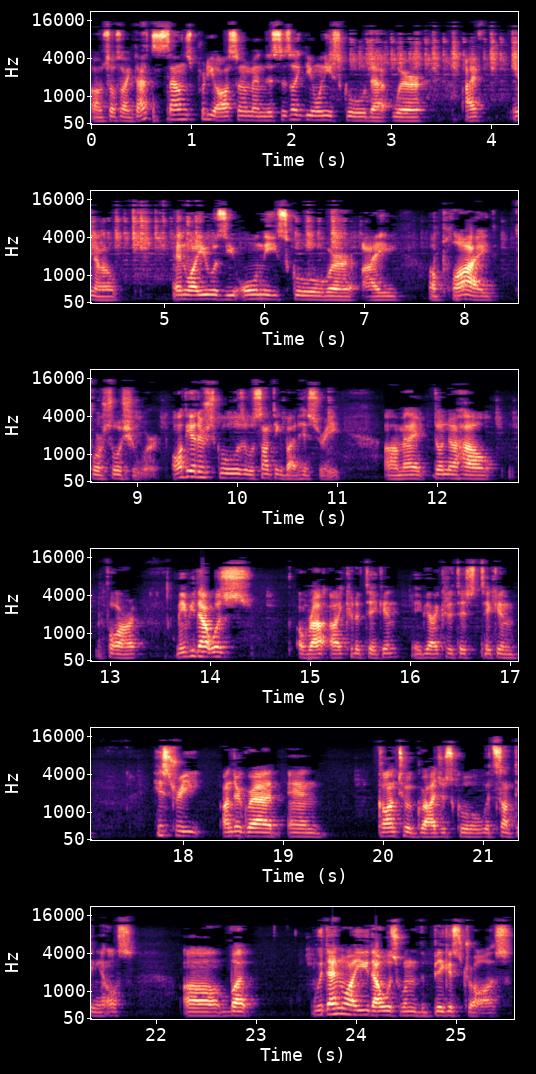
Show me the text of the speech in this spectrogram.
Um, so was like that sounds pretty awesome, and this is like the only school that where I, you know, NYU was the only school where I applied for social work. All the other schools, it was something about history, um, and I don't know how far. Maybe that was a route I could have taken. Maybe I could have just taken history undergrad and gone to a graduate school with something else. Uh, but with NYU, that was one of the biggest draws.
